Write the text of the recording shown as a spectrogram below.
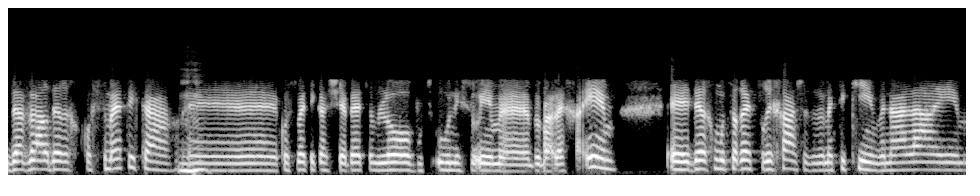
זה עבר דרך קוסמטיקה, mm-hmm. קוסמטיקה שבעצם לא בוצעו ניסויים אה, בבעלי חיים, דרך מוצרי צריכה, שזה באמת תיקים ונעליים,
